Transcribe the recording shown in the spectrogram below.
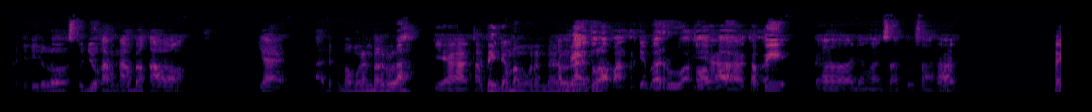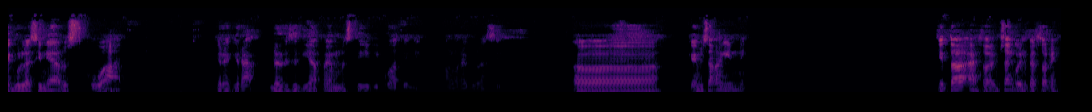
Nah, jadi lu setuju karena bakal ya ada pembangunan baru lah ya tapi tapi dengan pembangunan baru lah. itu lapangan kerja baru atau ya, apa gitu tapi eh, dengan satu syarat regulasi ini harus kuat kan. Kira-kira dari segi apa yang mesti dikuatin nih kalau regulasi? Eh kayak misalkan gini. Kita eh sorry misalnya gue investor nih.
